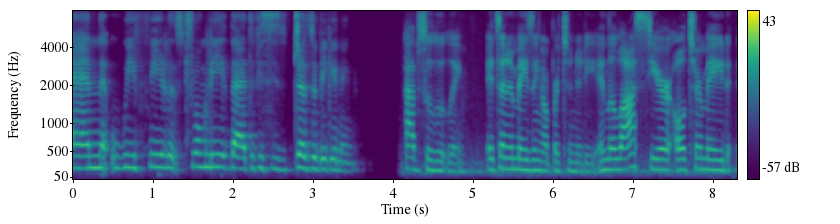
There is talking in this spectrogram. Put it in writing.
and we feel strongly that this is just the beginning. Absolutely. It's an amazing opportunity. In the last year, Alter made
